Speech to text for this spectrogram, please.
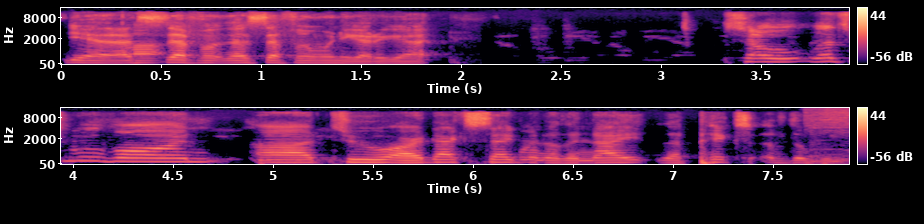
Yeah, that's Uh, definitely that's definitely when you gotta get. So let's move on uh, to our next segment of the night, the picks of the week.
